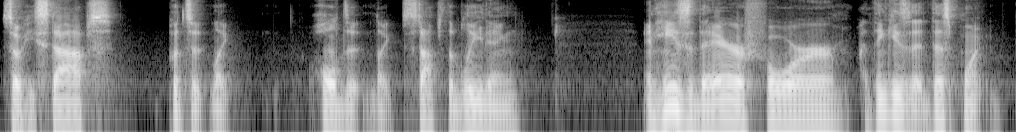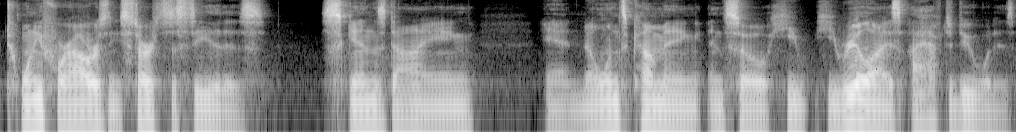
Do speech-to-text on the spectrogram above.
So he stops, puts it like, holds it, like stops the bleeding, and he's there for I think he's at this point 24 hours, and he starts to see that his skin's dying and no one's coming. And so he he realized i have to do what is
